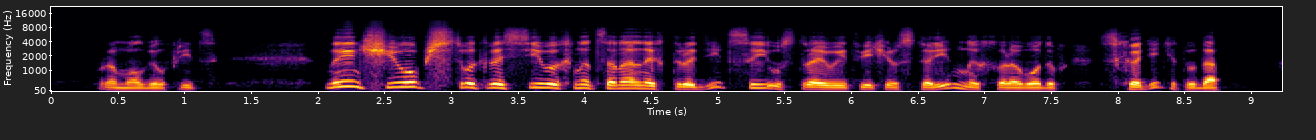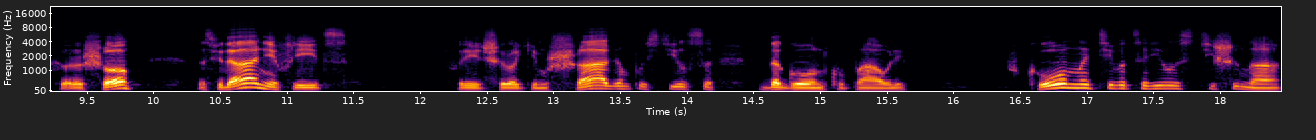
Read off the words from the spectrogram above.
— промолвил Фриц. «Нынче общество красивых национальных традиций устраивает вечер старинных хороводов. Сходите туда». «Хорошо. До свидания, Фриц». Фриц широким шагом пустился в догонку Паули. В комнате воцарилась тишина.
